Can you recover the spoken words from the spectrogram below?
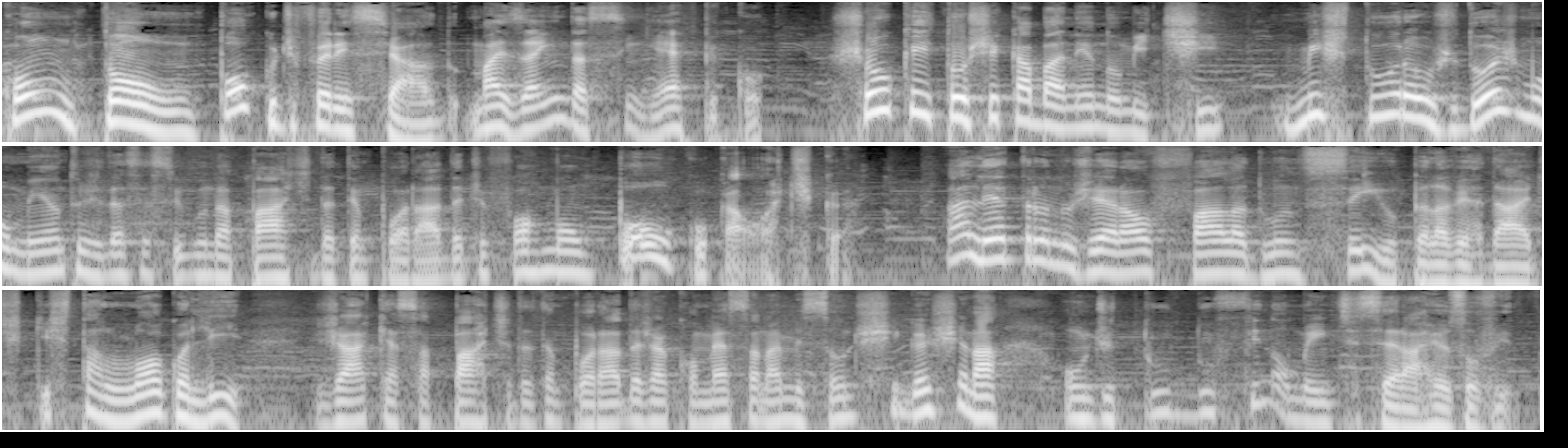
Com um tom um pouco diferenciado, mas ainda assim épico, Shoukei Toshikabane no Michi mistura os dois momentos dessa segunda parte da temporada de forma um pouco caótica. A letra no geral fala do anseio pela verdade, que está logo ali, já que essa parte da temporada já começa na missão de Shiganshina, onde tudo finalmente será resolvido.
